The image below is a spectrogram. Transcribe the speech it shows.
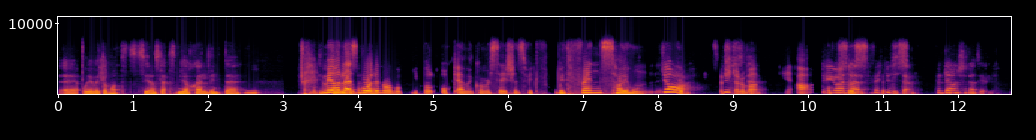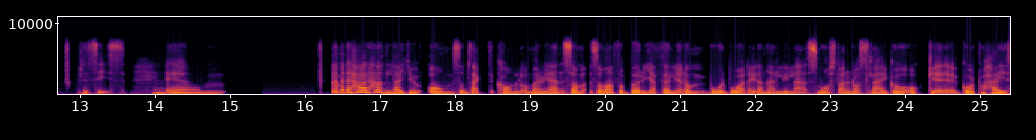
Eh, och jag vet om att serien släpps men jag själv inte Mm. Men jag har läst detta. både Normal People och även Conversations with, with Friends har ju hon Ja, första roman. Ja, Det var därför, just det. För den Mm. känner jag till. Precis. Mm. Ehm, nej men det här handlar ju om som sagt Connell och Marianne som, som man får börja följa. De bor båda i den här lilla småstaden då, Sligo och eh, går på high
